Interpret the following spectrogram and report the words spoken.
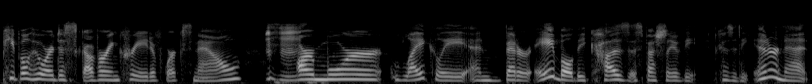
people who are discovering creative works now, mhm. are more likely and better able because especially of the because of the internet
